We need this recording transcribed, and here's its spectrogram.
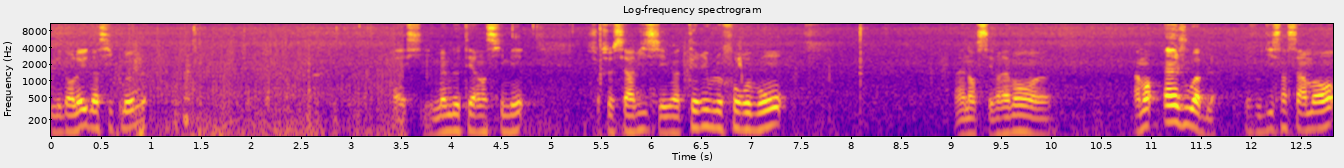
On est dans l'œil d'un cyclone. Si, même le terrain s'y met. Sur ce service, il y a eu un terrible faux rebond. Ah non, c'est vraiment, euh, vraiment injouable. Je vous le dis sincèrement.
